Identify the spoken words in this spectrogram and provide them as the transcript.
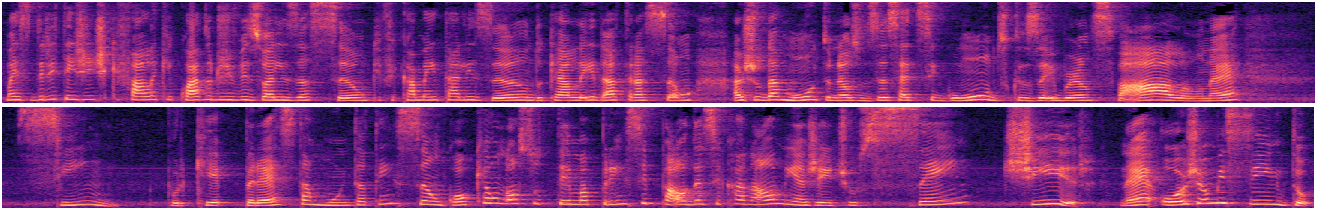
mas Dri, tem gente que fala que quadro de visualização, que ficar mentalizando, que a lei da atração ajuda muito, né? Os 17 segundos que os Abrams falam, né? Sim, porque presta muita atenção. Qual que é o nosso tema principal desse canal, minha gente? O sentir, né? Hoje eu me sinto.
